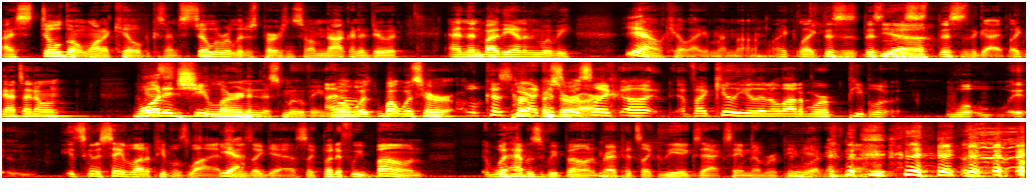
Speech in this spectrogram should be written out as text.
I still don't want to kill because I'm still a religious person, so I'm not going to do it. And then by the end of the movie, yeah, I'll kill Agamemnon. Like, like this is this, this Yeah. is this is the guy. Like that's I don't. What did she learn in this movie? What was what was her? Well, because yeah, because it was arc? like, uh, if I kill you, then a lot of more people. Will, it, it's going to save a lot of people's lives. Yeah. And he's like, yeah. It's like, but if we bone, what happens if we bone? And Brad Pitt's like, the exact same number of people are going to die.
